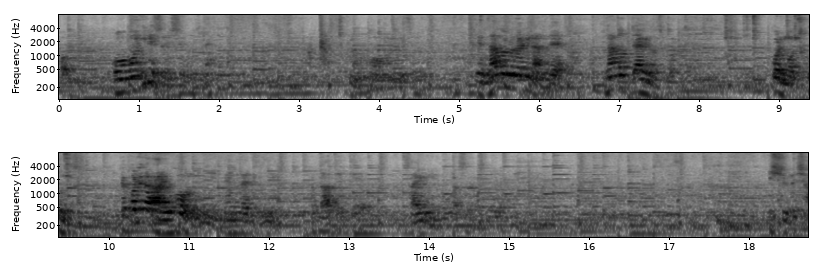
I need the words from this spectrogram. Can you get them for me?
変わります黄金比率にしてるんですね。うん黄金比率にでなぞるだけなんでなぞってあげるんですこうやってこれもうつくんです。でこれがアイホールに全体的にこうやって当てて左右に動かすだけで一瞬でしょ。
